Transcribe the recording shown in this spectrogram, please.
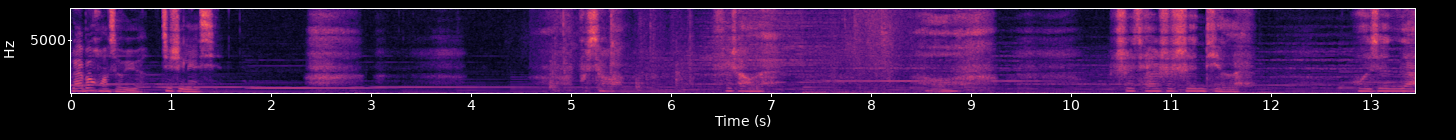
来吧，黄小鱼，继续练习。不行了，非常累。啊，之前是身体累，我现在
